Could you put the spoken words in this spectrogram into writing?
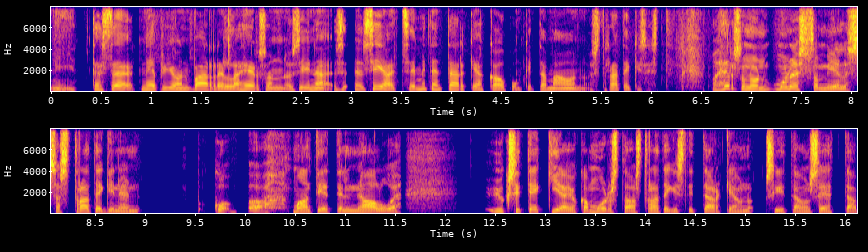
Niin, tässä Nebrion varrella Herson siinä sijaitsee. Miten tärkeä kaupunki tämä on strategisesti? No Herson on monessa mielessä strateginen äh, maantieteellinen alue. Yksi tekijä, joka muodostaa strategisesti tärkeä on, siitä on se, että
